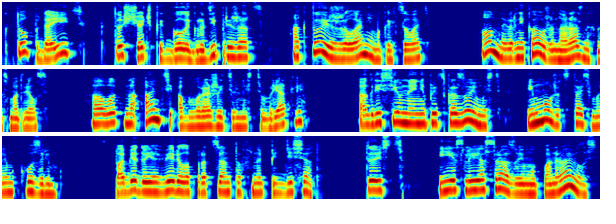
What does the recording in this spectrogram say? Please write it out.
Кто подоить, кто щечкой к голой груди прижаться, а кто и с желанием окольцевать. Он наверняка уже на разных насмотрелся. А вот на антиобворожительность вряд ли. Агрессивная непредсказуемость и может стать моим козырем. В победу я верила процентов на пятьдесят. То есть, если я сразу ему понравилась,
